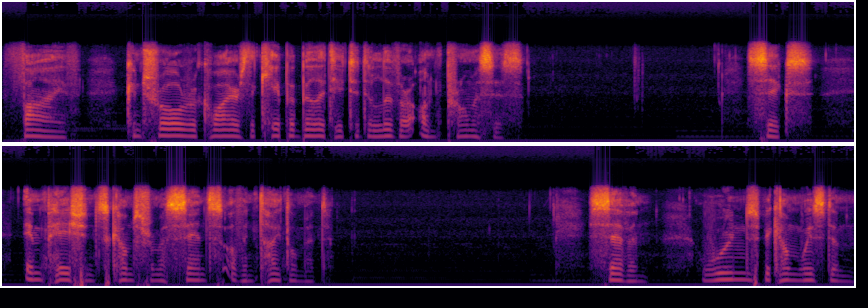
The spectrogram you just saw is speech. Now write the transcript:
5. Control requires the capability to deliver on promises. 6. Impatience comes from a sense of entitlement. 7. Wounds become wisdom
